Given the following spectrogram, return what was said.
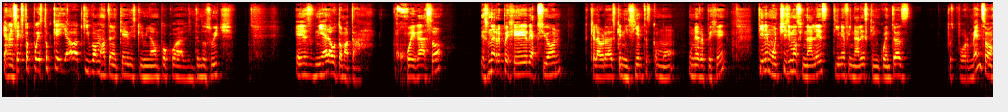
En el sexto puesto, que ya aquí vamos a tener que discriminar un poco al Nintendo Switch es Nier Automata. Juegazo. Es un RPG de acción que la verdad es que ni sientes como un RPG. Tiene muchísimos finales. Tiene finales que encuentras pues por menso.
